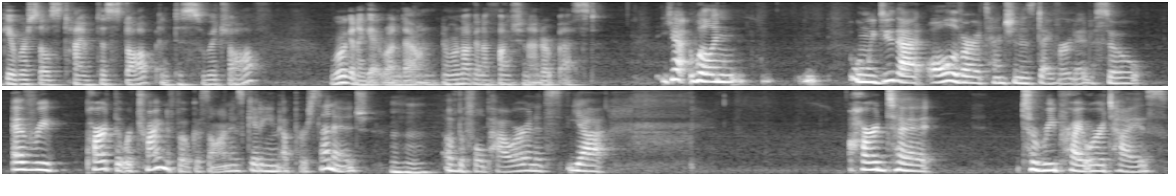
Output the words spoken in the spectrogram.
give ourselves time to stop and to switch off we're going to get run down and we're not going to function at our best. Yeah, well, and when we do that, all of our attention is diverted. So every part that we're trying to focus on is getting a percentage of the full power, and it's yeah hard to to reprioritize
